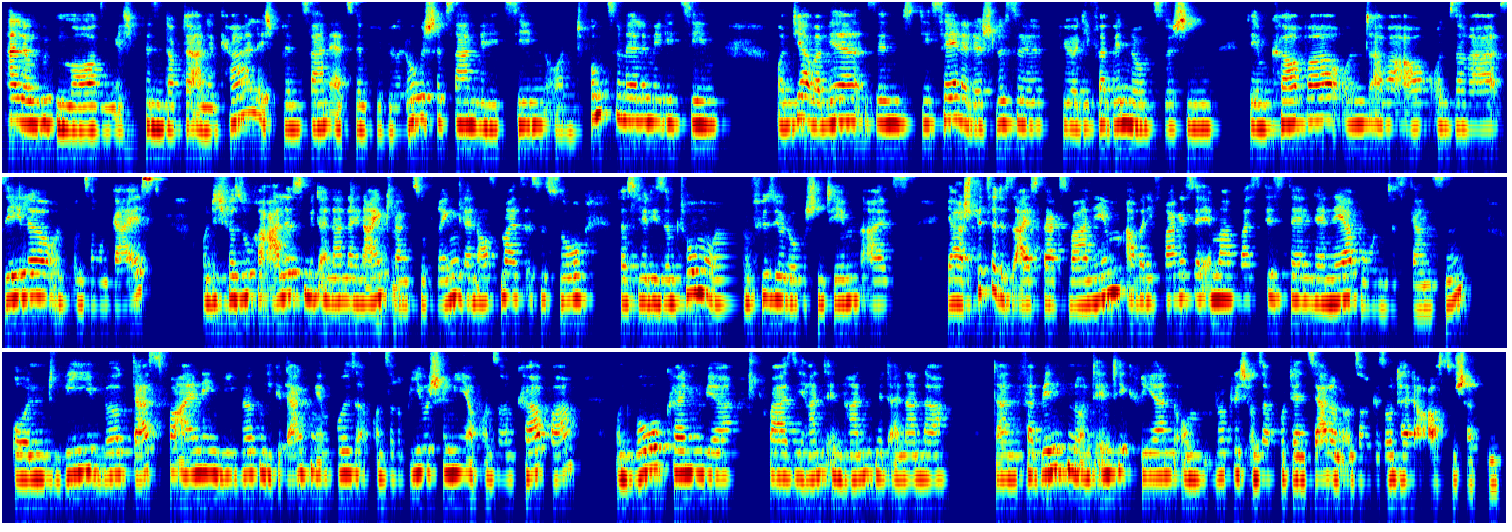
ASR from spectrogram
Hallo, guten Morgen. Ich bin Dr. Anne Karl. Ich bin Zahnärztin für biologische Zahnmedizin und funktionelle Medizin. Und ja, bei mir sind die Zähne der Schlüssel für die Verbindung zwischen dem Körper und aber auch unserer Seele und unserem Geist. Und ich versuche alles miteinander in Einklang zu bringen, denn oftmals ist es so, dass wir die Symptome und physiologischen Themen als ja, Spitze des Eisbergs wahrnehmen. Aber die Frage ist ja immer, was ist denn der Nährboden des Ganzen? Und wie wirkt das vor allen Dingen? Wie wirken die Gedankenimpulse auf unsere Biochemie, auf unseren Körper? Und wo können wir quasi Hand in Hand miteinander dann verbinden und integrieren, um wirklich unser Potenzial und unsere Gesundheit auch auszuschöpfen?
